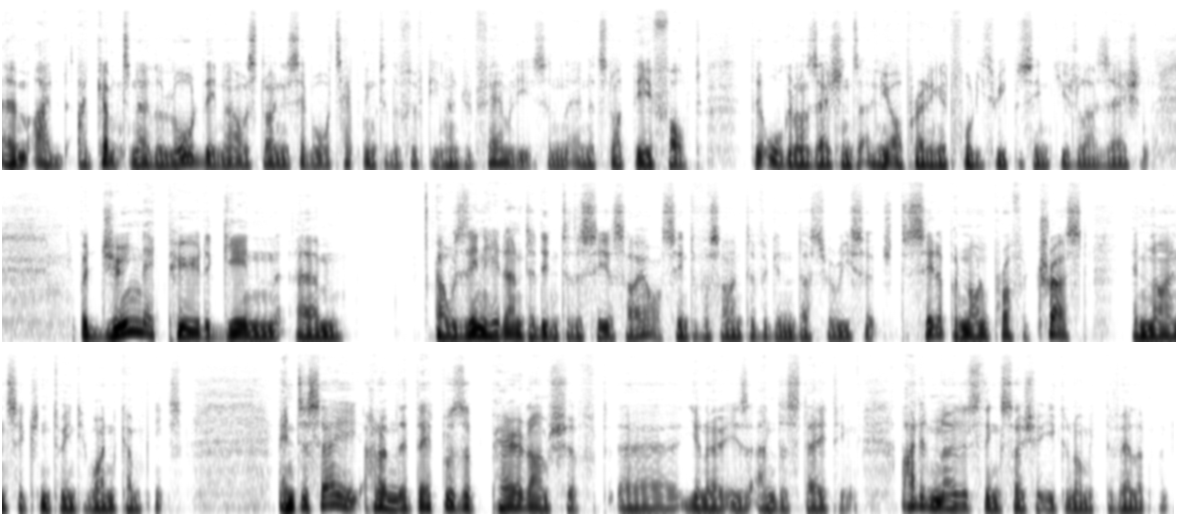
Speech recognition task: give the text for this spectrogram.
um, I'd, I'd come to know the Lord then. I was starting to say, well, what's happening to the 1,500 families? And, and it's not their fault. The organization's only operating at 43% utilization. But during that period again, um, I was then headhunted into the CSIR, Centre for Scientific and Industrial Research, to set up a non-profit trust and nine Section 21 companies. And to say, Harm, that that was a paradigm shift, uh, you know, is understating. I didn't know this thing, socioeconomic development.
